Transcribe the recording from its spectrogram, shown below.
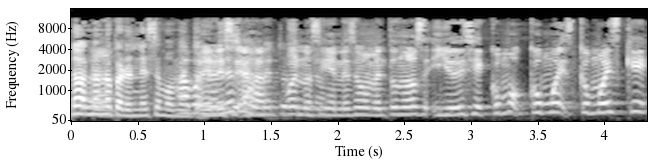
No, no, no, pero en ese momento. Ah, bueno, en en ese, ajá, momento bueno, sí, no. en ese momento no los, y yo decía, ¿cómo, cómo es, cómo es que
